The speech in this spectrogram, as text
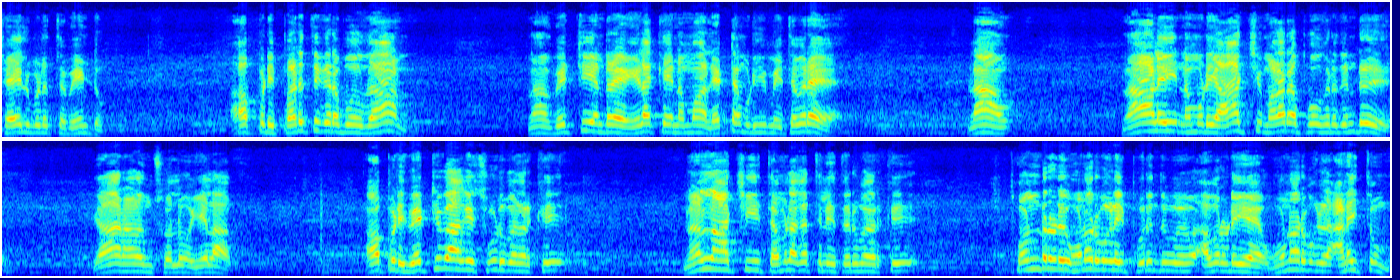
செயல்படுத்த வேண்டும். அப்படி படுத்துகிற போதுதான் நாம் வெற்றி என்ற இலக்கை நம்மால் எட்ட முடியுமே தவிர நாம் நாளை நம்முடைய ஆட்சி மலரப்போகிறது என்று யாராலும் சொல்ல இயலாது. அப்படி வெற்றி வாகை சூடுவதற்கு நல்ல ஆட்சியை தமிழகத்திலே தருவதற்கு தொண்டருடைய உணர்வுகளை புரிந்து அவருடைய உணர்வுகள் அனைத்தும்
